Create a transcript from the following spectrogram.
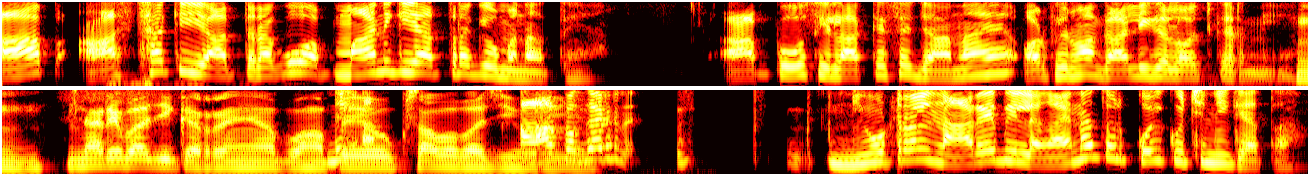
आप आस्था की यात्रा को, अपमान की यात्रा क्यों मनाते हैं? आपको उस इलाके से जाना है और फिर वहाँ गाली गलौज करनी है। हम्म, नारेबाजी कर रहे हैं आप वहाँ पे उकसावाबाजी हो आप अगर न्यूट्रल नारे भी लगाए ना तो कोई कुछ नहीं कहता।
